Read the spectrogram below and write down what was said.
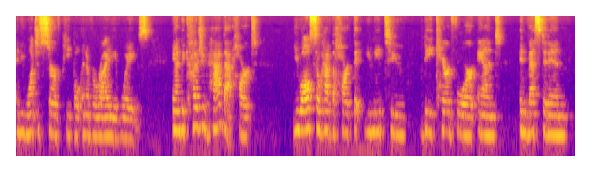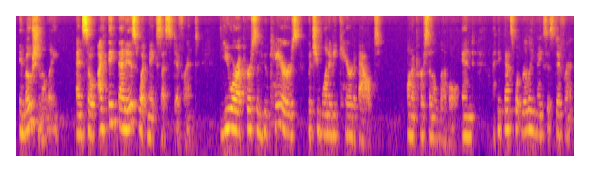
and you want to serve people in a variety of ways. And because you have that heart you also have the heart that you need to be cared for and invested in emotionally and so i think that is what makes us different you are a person who cares, but you want to be cared about on a personal level. And I think that's what really makes us different.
